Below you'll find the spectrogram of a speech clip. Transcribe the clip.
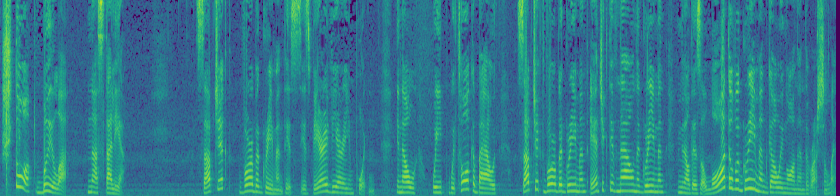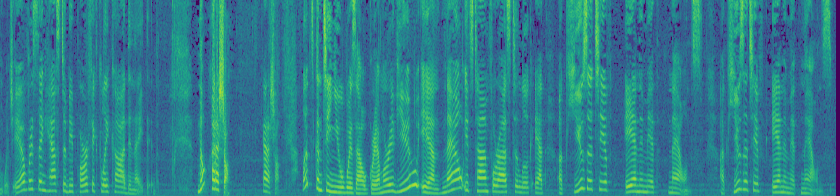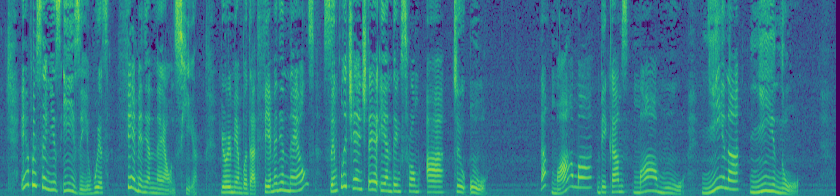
Что было на столе? Subject verb agreement is, is very, very important. You know, we, we talk about subject verb agreement, adjective noun agreement. You know, there's a lot of agreement going on in the Russian language. Everything has to be perfectly coordinated. Ну, хорошо. Хорошо. Let's continue with our grammar review and now it's time for us to look at accusative animate nouns. Accusative animate nouns. Everything is easy with feminine nouns here. You remember that feminine nouns simply change their endings from a to u. Yeah? Mama becomes mamu, Nina Ninu.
